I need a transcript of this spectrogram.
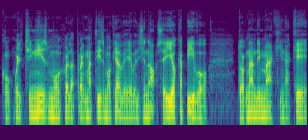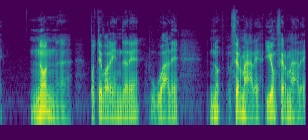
con quel cinismo, quel pragmatismo che aveva, dice no, se io capivo, tornando in macchina, che non eh, potevo rendere uguale, no- fermare, io fermare.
